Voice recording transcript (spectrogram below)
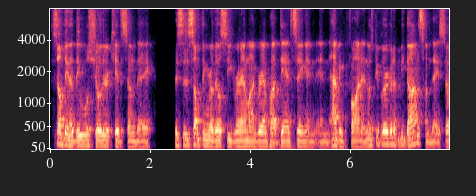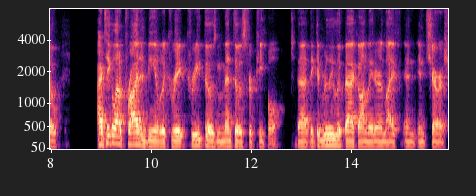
Something that they will show their kids someday. This is something where they'll see grandma and grandpa dancing and, and having fun, and those people are going to be gone someday. So I take a lot of pride in being able to create create those mementos for people that they can really look back on later in life and, and cherish.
